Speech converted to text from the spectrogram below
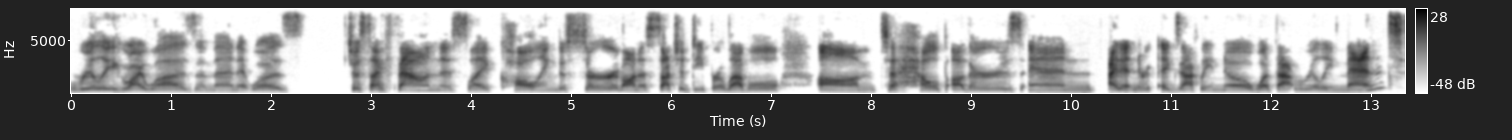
really who I was. And then it was just I found this like calling to serve on a such a deeper level um, to help others, and I didn't re- exactly know what that really meant.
